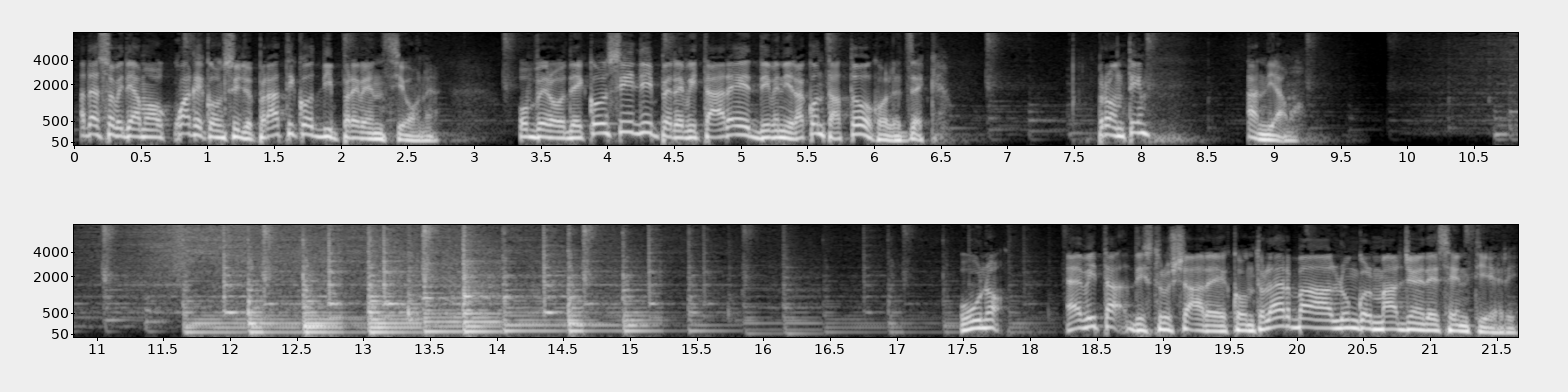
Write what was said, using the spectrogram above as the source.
Adesso vediamo qualche consiglio pratico di prevenzione, ovvero dei consigli per evitare di venire a contatto con le zecche. Pronti? Andiamo. 1. Evita di strusciare contro l'erba lungo il margine dei sentieri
